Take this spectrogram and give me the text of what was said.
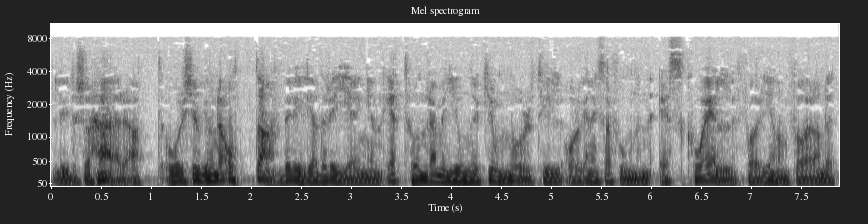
Lyder så här att år 2008 beviljade regeringen 100 miljoner kronor till organisationen SKL för genomförandet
